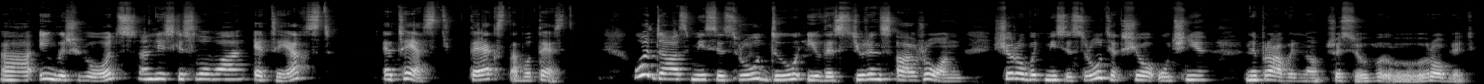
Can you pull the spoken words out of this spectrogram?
Uh, English words, англійські слова, a text, a test, текст або тест. What does Mrs. Root do if the students are wrong? Що робить місіс Рут, якщо учні неправильно щось е, роблять?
